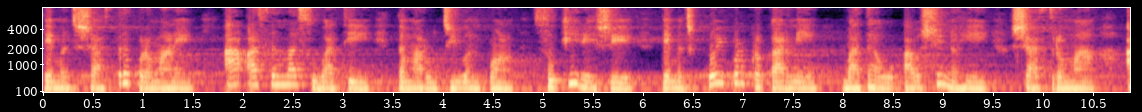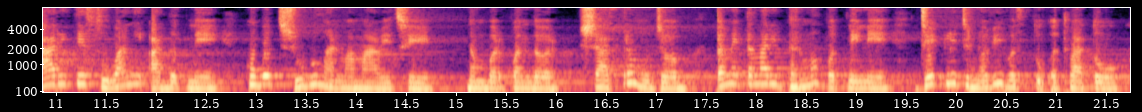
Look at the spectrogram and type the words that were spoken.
તેમજ શાસ્ત્ર પ્રમાણે આ આસનમાં સુવાથી તમારું જીવન પણ સુખી રહેશે. તેમજ કોઈ પણ પ્રકારની બાધાઓ આવશે નહીં. શાસ્ત્રમાં આ રીતે સુવાની આદતને ખૂબ જ શુભ માનવામાં આવે છે. નંબર પંદર. શાસ્ત્ર મુજબ, તમે તમારી ધર્મપત્નીને જેટલી જ નવી વસ્તુ અથવા તો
